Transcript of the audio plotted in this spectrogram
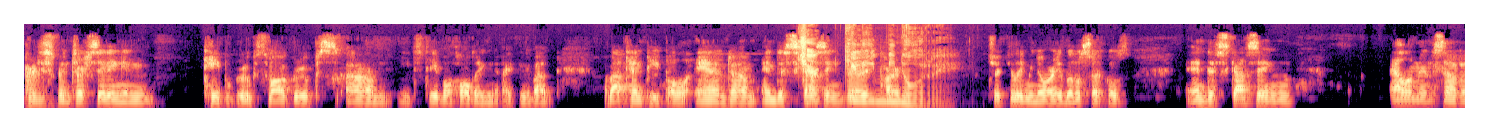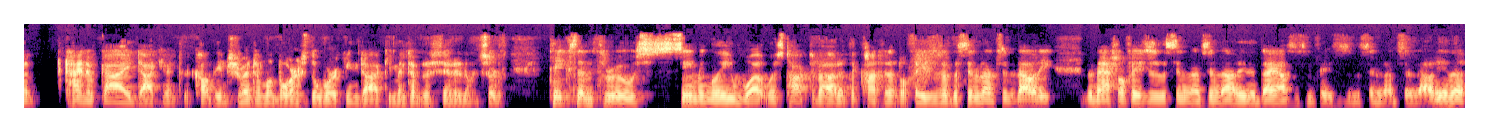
participants are sitting in table groups, small groups, um, each table holding, I think, about about 10 people, and um, and discussing various Circuli parts minore. circuli minori, little circles, and discussing elements of a kind of guide document called the Instrumentum Laboris, the working document of the synod, which sort of takes them through seemingly what was talked about at the continental phases of the synod on synodality, the national phases of the synod on synodality, the diocesan phases of the synod on synodality, and the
